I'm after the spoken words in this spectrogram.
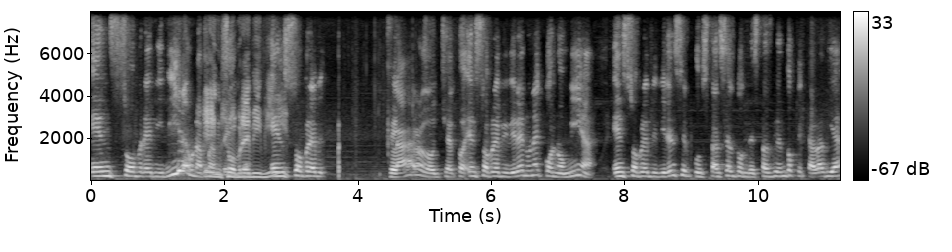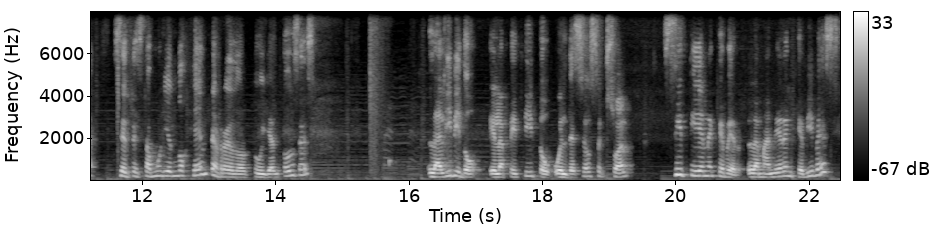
en sobrevivir a una pandemia? En sobrevivir. En sobrevivir. Claro, don Cheto, en sobrevivir en una economía, en sobrevivir en circunstancias donde estás viendo que cada día se te está muriendo gente alrededor tuya. Entonces, la libido, el apetito o el deseo sexual sí tiene que ver la manera en que vives,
